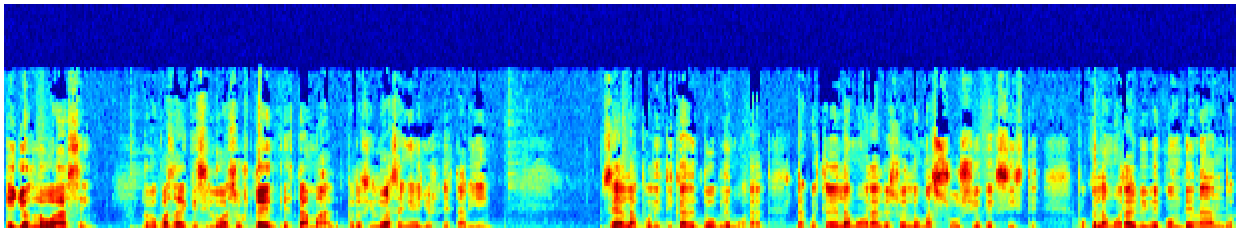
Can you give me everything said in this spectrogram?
ellos lo hacen. Lo que pasa es que si lo hace usted está mal, pero si lo hacen ellos está bien. O sea, la política de doble moral. La cuestión de la moral, eso es lo más sucio que existe, porque la moral vive condenando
